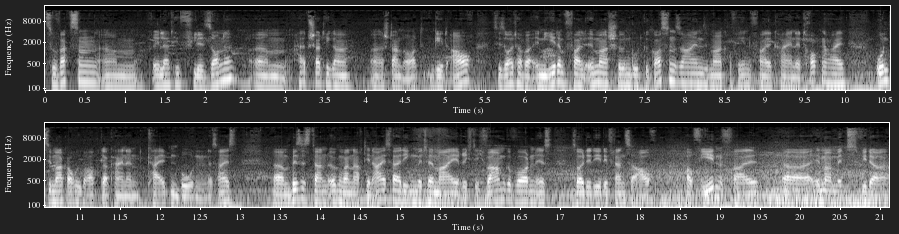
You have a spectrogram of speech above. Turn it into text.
zu wachsen, ähm, relativ viel Sonne. Ähm, halbschattiger äh, Standort geht auch. Sie sollte aber in jedem Fall immer schön gut gegossen sein. Sie mag auf jeden Fall keine Trockenheit und sie mag auch überhaupt gar keinen kalten Boden. Das heißt, ähm, bis es dann irgendwann nach den Eisheiligen Mitte Mai richtig warm geworden ist, solltet ihr die Pflanze auch auf jeden Fall äh, immer mit wieder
